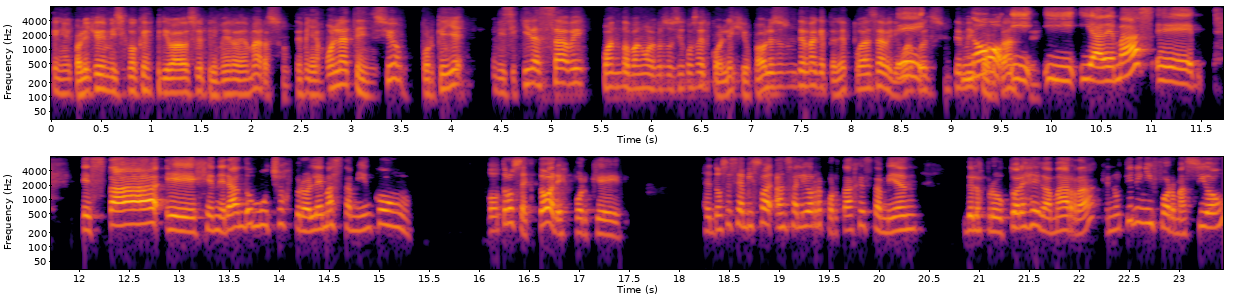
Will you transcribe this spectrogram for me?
En el colegio de mis hijos, que es privado, es el primero de marzo. Entonces me llamó la atención, porque ella ni siquiera sabe cuándo van a volver sus hijos al colegio. Pablo, eso es un tema que tal vez puedas averiguar, Sí, pues es un tema no, importante. y, y, y además eh, está eh, generando muchos problemas también con otros sectores, porque entonces se han visto, han salido reportajes también de los productores de gamarra que no tienen información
